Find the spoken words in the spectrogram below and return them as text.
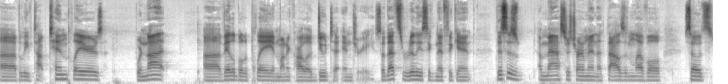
uh, i believe top 10 players were not uh, available to play in Monte Carlo due to injury. So that's really significant. This is a Masters tournament, a thousand level, so it's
